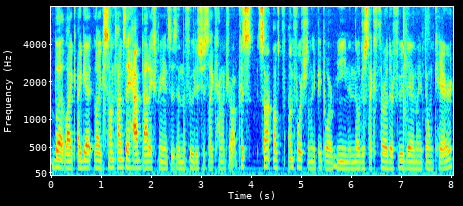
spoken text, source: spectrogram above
but like i get like sometimes they have bad experiences and the food is just like kind of dropped. Because so, unfortunately people are mean and they'll just like throw their food there and like don't care.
